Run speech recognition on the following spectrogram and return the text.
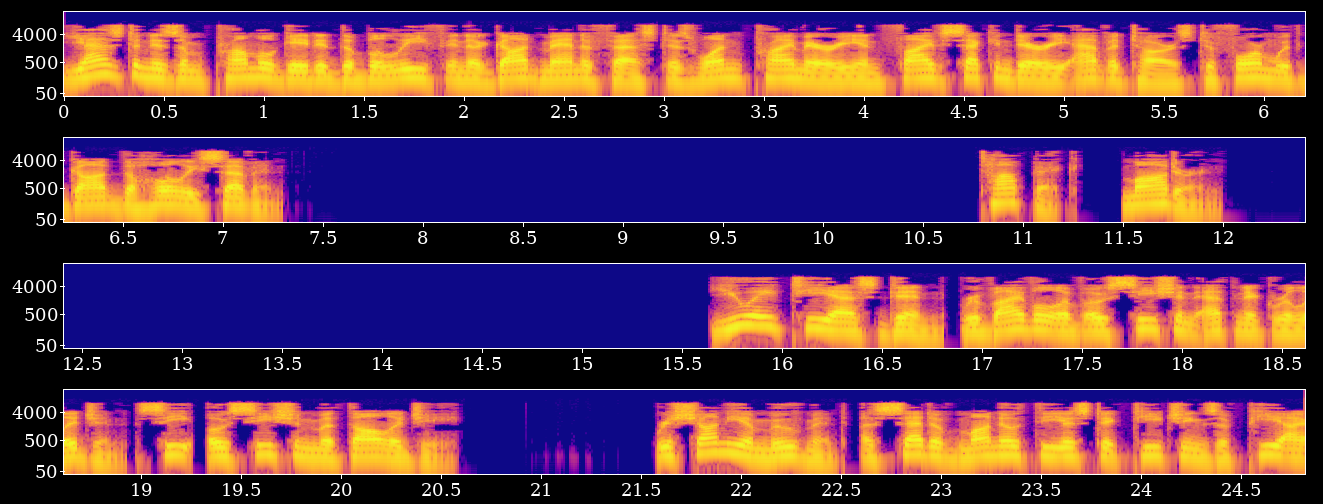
Yazdanism promulgated the belief in a God manifest as one primary and five secondary avatars to form with God the Holy Seven. Modern Uatsdin, revival of Ossetian ethnic religion see, Ossetian mythology Roshaniya movement, a set of monotheistic teachings of Pir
